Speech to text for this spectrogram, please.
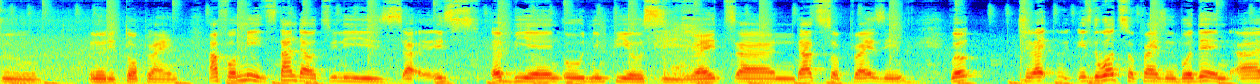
to you know the top line. And for me, standout really is uh, is FBN Holding PLC, right? And that's surprising. Well, like, is the word surprising, but then I,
